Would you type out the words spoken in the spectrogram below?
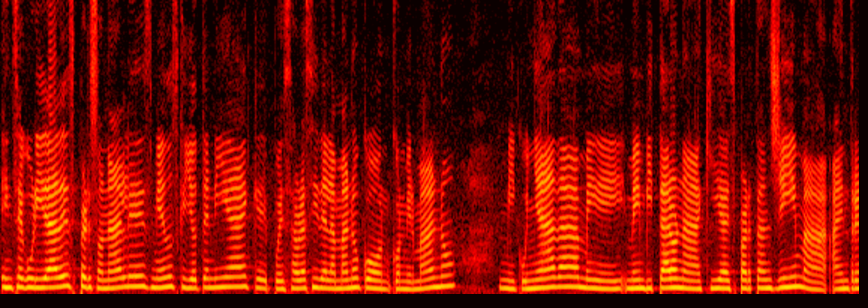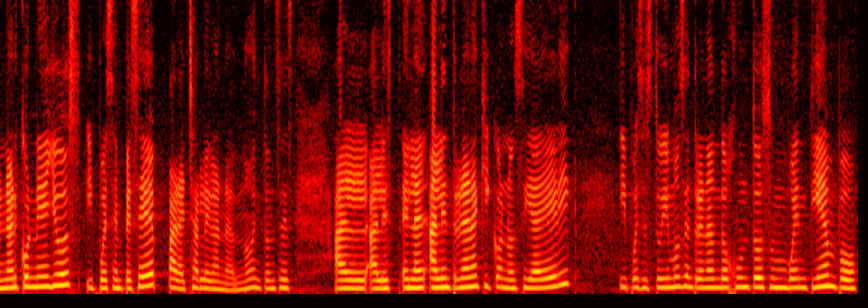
inseguridades personales, miedos que yo tenía, que pues ahora sí de la mano con, con mi hermano, mi cuñada, me, invitaron a, aquí a Spartans Gym a, entrenar con ellos y pues empecé para echarle ganas, ¿no? Entonces, al, al, al entrenar aquí conocí a Eric y pues estuvimos entrenando juntos un buen tiempo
